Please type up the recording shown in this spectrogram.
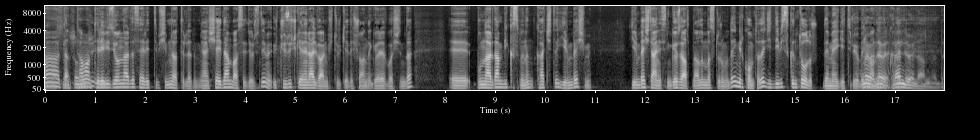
alınmasının ta- sonucu tamam televizyonlarda seyrettim şimdi hatırladım. Yani şeyden bahsediyoruz değil mi? 303 general varmış Türkiye'de şu anda görev başında. Ee, bunlardan bir kısmının kaçtı? 25 mi? 25 tanesinin gözaltına alınması durumunda emir komutada ciddi bir sıkıntı olur demeye getiriyor benim Evet anladığım evet kadarıyla. ben de öyle anladım.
